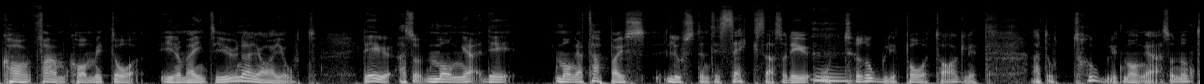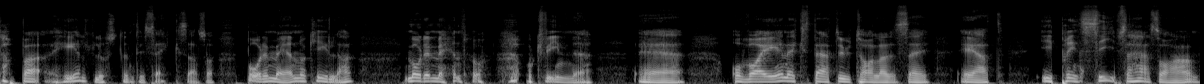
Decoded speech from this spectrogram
har framkommit då i de här intervjuerna jag har gjort. Det är ju alltså många, det, många tappar ju lusten till sex. Alltså det är ju Mm. otroligt påtagligt. Att otroligt många, alltså de tappar helt lusten till sex. Alltså både män och killar. Både män och, och kvinnor. Eh, och vad en expert uttalade sig är att i princip, så här sa han,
